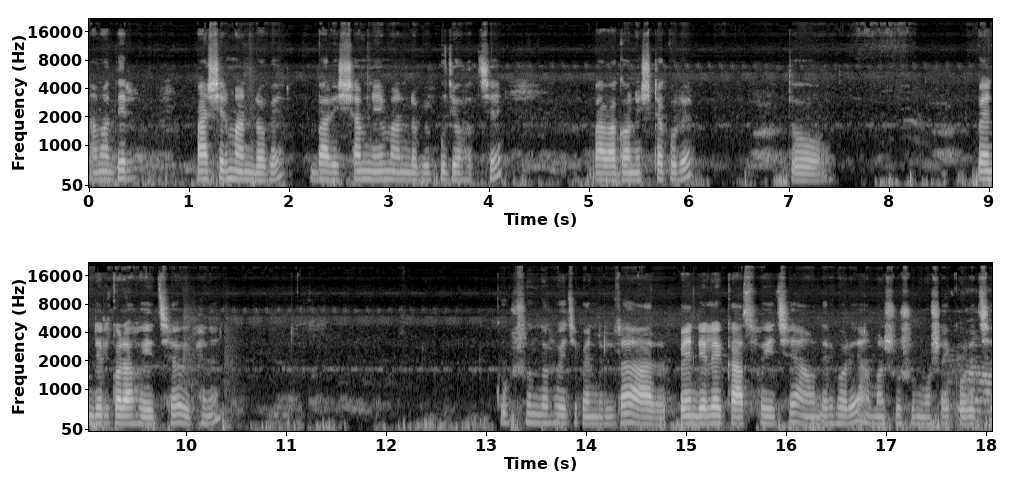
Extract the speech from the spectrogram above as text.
আমাদের পাশের মণ্ডপে বাড়ির সামনে মণ্ডপে পুজো হচ্ছে বাবা গণেশ ঠাকুরের। তো, প্যান্ডেল করা হয়েছে ওইখানে। খুব সুন্দর হয়েছে প্যান্ডেলটা আর প্যান্ডেলের কাজ হয়েছে আমাদের ঘরে আমার শ্বশুর মশাই করেছে।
